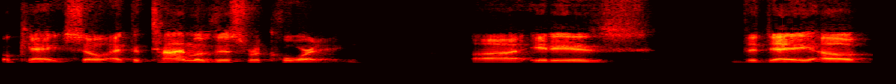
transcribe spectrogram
Okay, so at the time of this recording, uh, it is the day of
